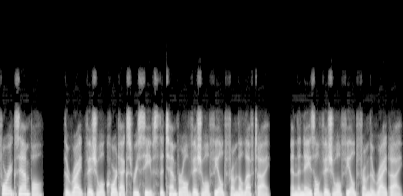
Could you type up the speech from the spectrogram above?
For example, the right visual cortex receives the temporal visual field from the left eye, and the nasal visual field from the right eye,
